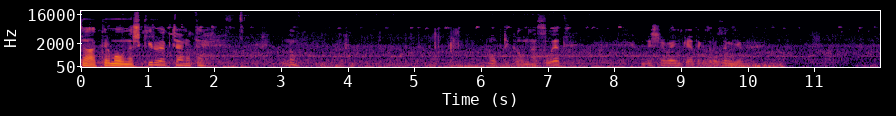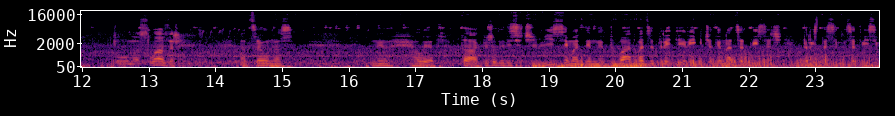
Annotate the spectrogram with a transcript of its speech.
Так, кермо у нас шкірою обтянуте. Ну, оптика у нас LED. Дешевенька, я так зрозумів. То у нас лазер, а це у нас не LED. Так, Peugeot 2008, 1.2, 23 рік, 14 тисяч 378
